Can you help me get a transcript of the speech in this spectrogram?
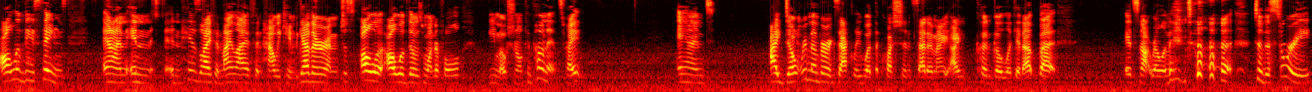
all of these things and in in his life and my life and how we came together and just all all of those wonderful emotional components, right? And I don't remember exactly what the question said, and I, I could go look it up, but it's not relevant to the story.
